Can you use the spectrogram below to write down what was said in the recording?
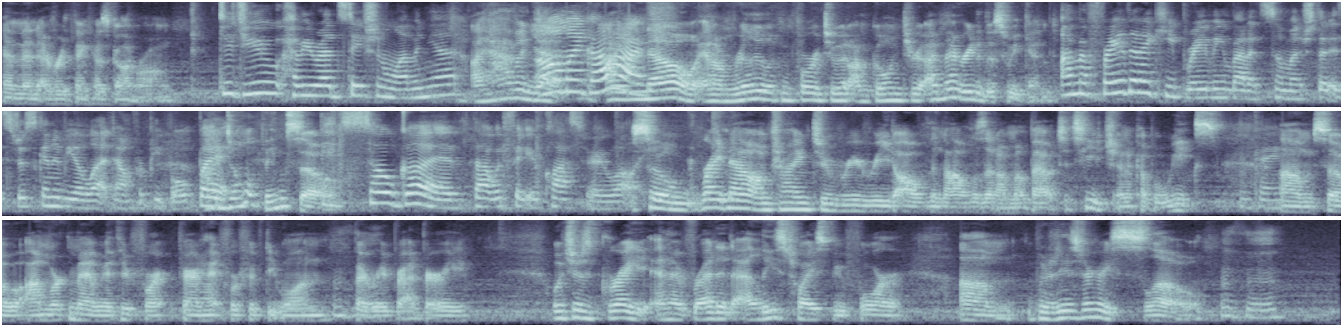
and then everything has gone wrong. Did you have you read Station Eleven yet? I haven't yet. Oh my gosh! I know, and I'm really looking forward to it. I'm going through. I might read it this weekend. I'm afraid that I keep raving about it so much that it's just going to be a letdown for people. But I don't think so. it's so good that would fit your class very well. So right now, I'm trying to reread all of the novels that I'm about to teach in a couple weeks. okay. Um, so I'm working my way through Fahrenheit 451 by Mhm. Ray Bradbury, which is great, and I've read it at least twice before, um, but it is very slow. mm-hmm.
